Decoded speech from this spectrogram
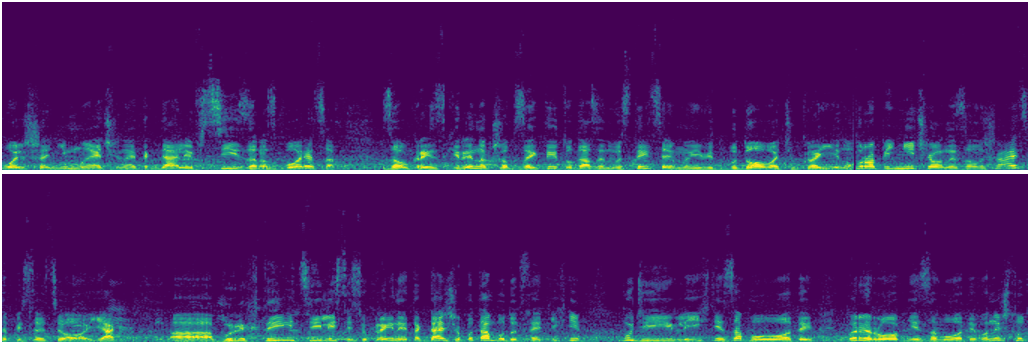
Польща, Німеччина і так далі. Всі зараз борються за український ринок, щоб зайти туди з інвестиціями і відбудовувати Україну. В Європі нічого не залишається після цього, як берегти цілісність України і так далі, бо там будуть стояти їхні будівлі, їхні заводи, переробні заводи. Вони ж тут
